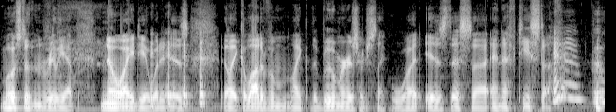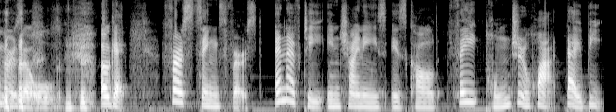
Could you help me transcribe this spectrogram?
Most of them really have no idea what it is. like a lot of them, like the boomers, are just like, "What is this uh, NFT stuff?" Boomers are old. Okay, first things first. NFT in Chinese is called 非同质化代币。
